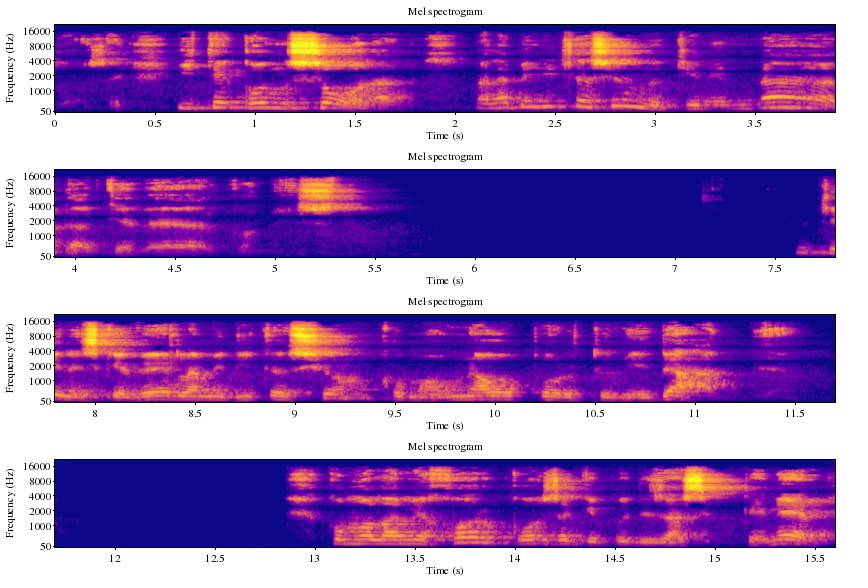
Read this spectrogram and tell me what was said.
cosa y te consolan. Ma la meditación no tiene nada que ver con Tú tienes que ver la meditación como una oportunidad, como la mejor cosa que puedes tener.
